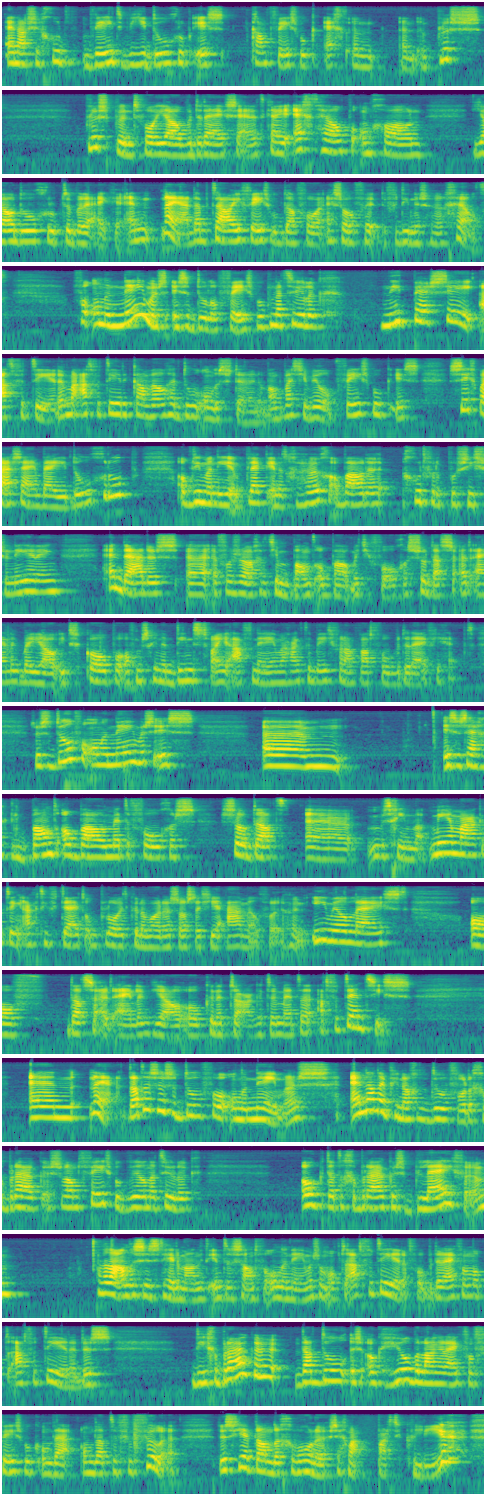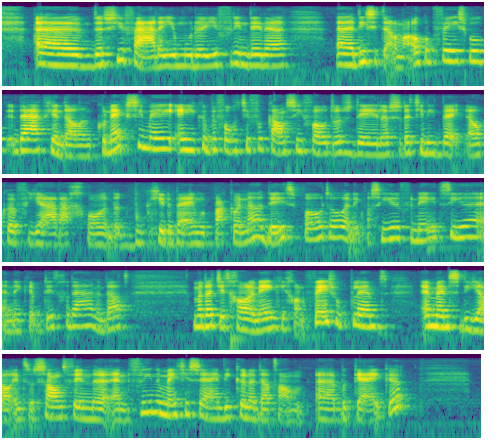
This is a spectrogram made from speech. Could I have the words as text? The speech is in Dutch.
En als je goed weet wie je doelgroep is, kan Facebook echt een, een, een plus, pluspunt voor jouw bedrijf zijn. Het kan je echt helpen om gewoon jouw doelgroep te bereiken. En nou ja, daar betaal je Facebook dan voor en zo verdienen ze hun geld. Voor ondernemers is het doel op Facebook natuurlijk niet per se adverteren, maar adverteren kan wel het doel ondersteunen. Want wat je wil op Facebook is zichtbaar zijn bij je doelgroep. Op die manier een plek in het geheugen opbouwen, goed voor de positionering. En daar dus uh, ervoor zorgen dat je een band opbouwt met je volgers, zodat ze uiteindelijk bij jou iets kopen of misschien een dienst van je afnemen. Hangt een beetje vanaf wat voor bedrijf je hebt. Dus het doel voor ondernemers is, um, is dus eigenlijk die band opbouwen met de volgers zodat er misschien wat meer marketingactiviteiten ontplooid kunnen worden, zoals dat je je aanmeldt voor hun e-maillijst. Of dat ze uiteindelijk jou ook kunnen targeten met de advertenties. En nou ja, dat is dus het doel voor ondernemers. En dan heb je nog het doel voor de gebruikers. Want Facebook wil natuurlijk ook dat de gebruikers blijven. Want anders is het helemaal niet interessant voor ondernemers om op te adverteren, voor bedrijven om op te adverteren. Dus die gebruiker, dat doel is ook heel belangrijk voor Facebook om, om dat te vervullen. Dus je hebt dan de gewone, zeg maar, particulier. Uh, dus je vader, je moeder, je vriendinnen, uh, die zitten allemaal ook op Facebook. Daar heb je dan een connectie mee. En je kunt bijvoorbeeld je vakantiefoto's delen, zodat je niet bij elke verjaardag gewoon dat boekje erbij moet pakken. Nou, deze foto en ik was hier in Venetië en ik heb dit gedaan en dat. Maar dat je het gewoon in één keer gewoon op Facebook plant. En mensen die jou interessant vinden en vrienden met je zijn, die kunnen dat dan uh, bekijken.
